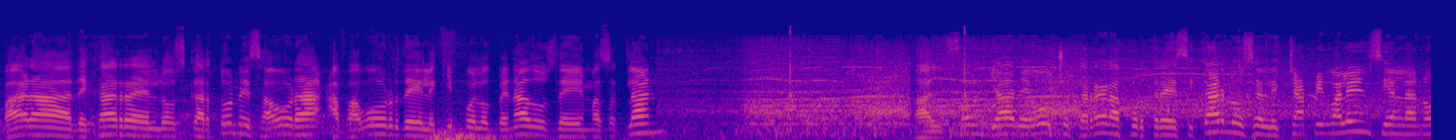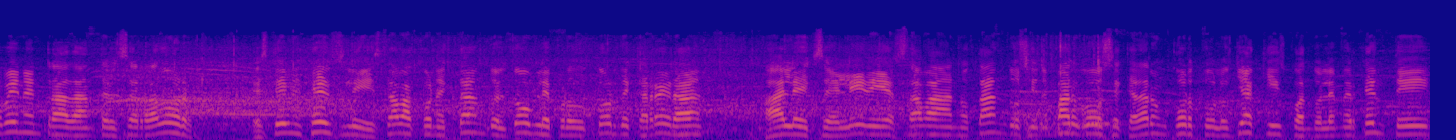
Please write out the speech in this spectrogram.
para dejar los cartones ahora a favor del equipo de los Venados de Mazatlán al son ya de ocho carreras por tres. Y Carlos el Chapis Valencia en la novena entrada ante el cerrador. Steven Hesley estaba conectando el doble productor de carrera. Alex Ledy estaba anotando, sin embargo, se quedaron cortos los Yaquis cuando el emergente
